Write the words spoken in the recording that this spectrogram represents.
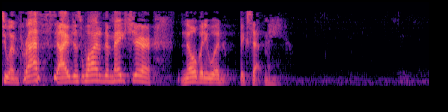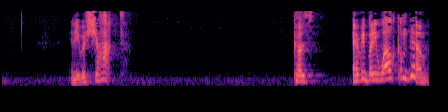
to impress. I just wanted to make sure nobody would accept me. And he was shocked. Because everybody welcomed him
